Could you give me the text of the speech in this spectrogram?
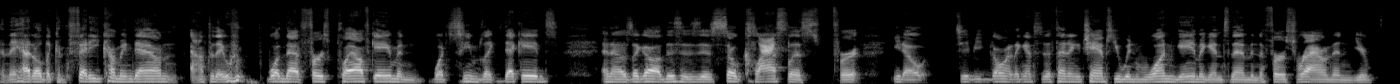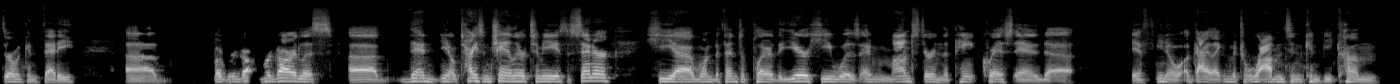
And they had all the confetti coming down after they won that first playoff game in what seems like decades. And I was like, oh, this is just so classless for, you know, to be going against the defending champs. You win one game against them in the first round and you're throwing confetti. Uh, but reg- regardless, uh, then you know Tyson Chandler to me is the center. He uh, won Defensive Player of the Year. He was a monster in the paint, Chris. And uh, if you know a guy like Mitchell Robinson can become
